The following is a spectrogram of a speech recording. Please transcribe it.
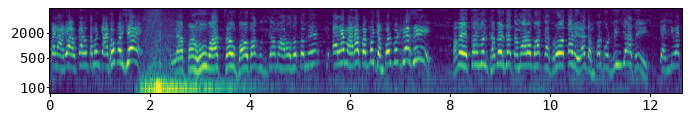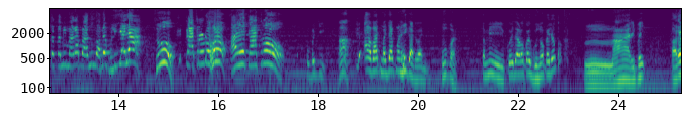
પણ આરે આવકારો તમને કાઠો પડશે. એટલે પણ હું વાત છે ઊભા ઊભા કુદકા મારો છો તમે? અરે મારા પગમાં જમ્પર ગોઠવ્યા છે. હવે એ તો અમને ખબર છે તમારો બા કસરો હતા ને એના જમ્પર ગોઠવીને ગયા છે. પહેલી વાત તો તમે મારા બાનું નામે ભૂલી ગયા શું? કાતરો ડોહો આ એ કાતરો. ભૂપતજી હા. આ વાત મજાક પણ નહીં કાઢવાની. હું પણ. તમે કોઈ દાડો કોઈ ગુનો કર્યો તો? ના હરીભાઈ અરે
